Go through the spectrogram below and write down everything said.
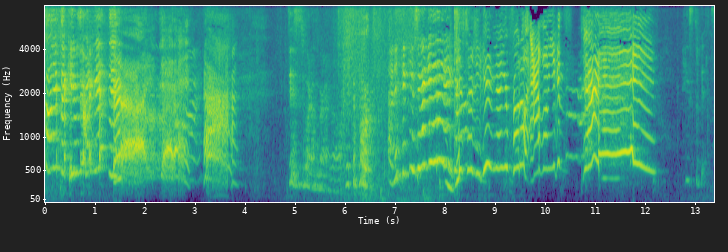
I didn't think he was gonna get this. This is I'm gonna do. Hit the board. I didn't think he was gonna get it. This what you getting on your photo album? You can start He's the best.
